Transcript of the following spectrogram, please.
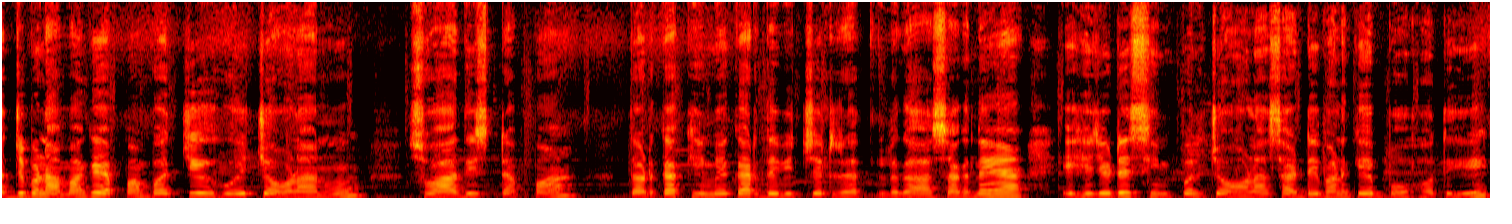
ਅੱਜ ਬਣਾਵਾਂਗੇ ਆਪਾਂ ਬਚੇ ਹੋਏ ਚੌਲਾਂ ਨੂੰ ਸਵਾਦਿਸ਼ਟ ਆਪਾਂ ਤੜਕਾ ਕਿਵੇਂ ਘਰ ਦੇ ਵਿੱਚ ਰ- ਲਗਾ ਸਕਦੇ ਆ ਇਹ ਜਿਹੜੇ ਸਿੰਪਲ ਚੌਲ ਆ, ਸਾਡੇ ਬਣ ਕੇ ਬਹੁਤ ਹੀ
